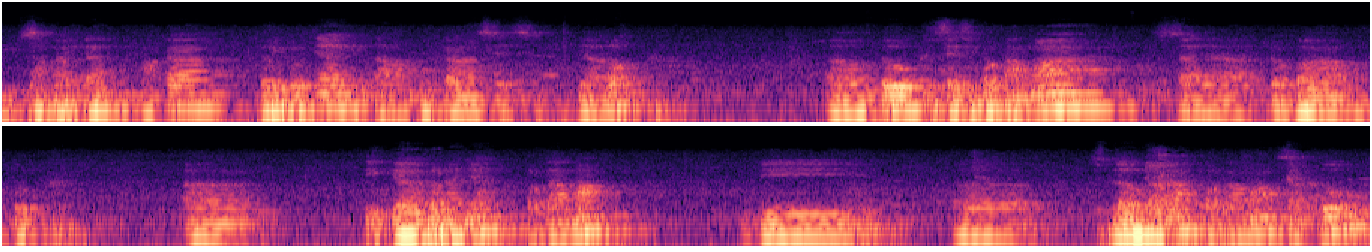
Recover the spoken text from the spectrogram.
disampaikan. Maka berikutnya kita buka sesi dialog. Uh, untuk sesi pertama saya coba untuk uh, tiga penanya. Pertama di uh, sebelah utara pertama satu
